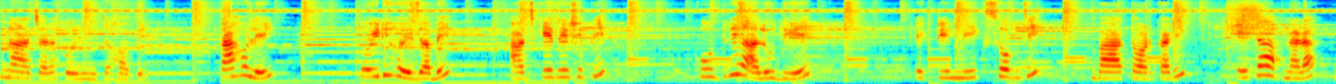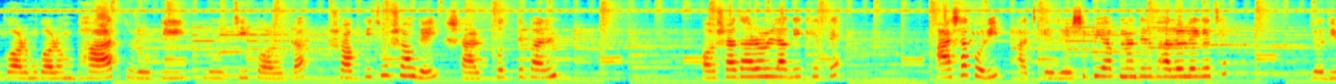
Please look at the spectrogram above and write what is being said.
নাড়াচাড়া করে নিতে হবে। তাহলেই তৈরি হয়ে যাবে আজকের রেসিপি কুদরি আলু দিয়ে একটি মিক্স সবজি বা তরকারি, এটা আপনারা গরম গরম ভাত, রুটি, লুচি, পরোটা সব কিছুর সঙ্গেই সার্ভ করতে পারেন। অসাধারণ লাগে খেতে। আশা করি আজকের রেসিপি আপনাদের ভালো লেগেছে। যদি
